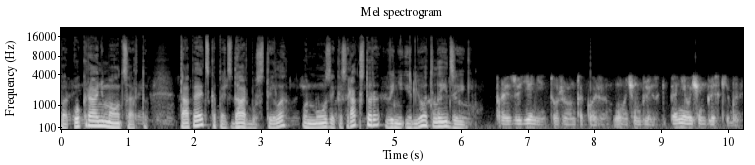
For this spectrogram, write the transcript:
par Ukraiņu Mocartu, tāpēc, ka pēc darbu stila un mūzikas rakstura viņi ir ļoti līdzīgi. произведений тоже он такой же, ну, очень близкий. Они очень близки были.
